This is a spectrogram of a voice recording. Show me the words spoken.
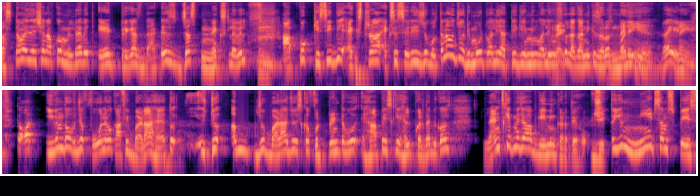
कस्टमाइजेशन आपको मिल रहा है with air triggers that is just next level आपको किसी भी एक्स्ट्रा एक्सेसरीज जो बोलते हैं ना वो जो रिमोट वाली आती है गेमिंग वाली उसको लगाने की ज़रूरत नहीं पड़ेगी है, राइट। तो और इवन दो जो फ़ोन है वो काफ़ी बड़ा है तो जो अब जो बड़ा जो इसका फुटप्रिंट है वो यहाँ पे इसकी हेल्प करता है बिकॉज़ लैंडस्केप में जब आप गेमिंग करते हो जी। तो you need some space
